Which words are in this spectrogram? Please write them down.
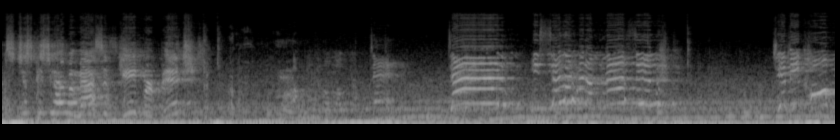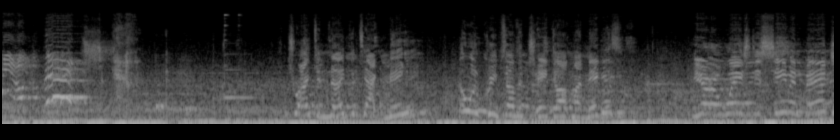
That's just because you have a massive gaper, bitch. Dad! He said I had a massive... Jimmy called me a bitch! Tried to knife attack me? No one creeps on the J-Dog, my niggas. You're a waste of semen, bitch.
